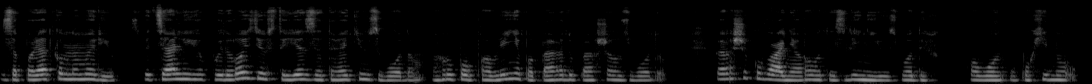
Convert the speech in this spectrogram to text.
за порядком номерів. Спеціальний підрозділ стає за третім взводом, група управління попереду першого взводу. Перешикування роти з лінією зводних колон у похідну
